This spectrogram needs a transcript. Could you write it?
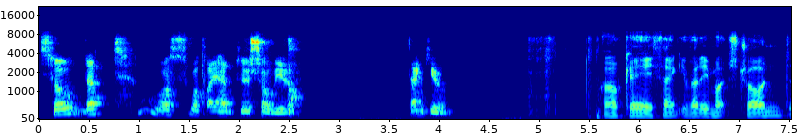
So that was what I had to show you. Thank you. Okay, thank you very much, Trond.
